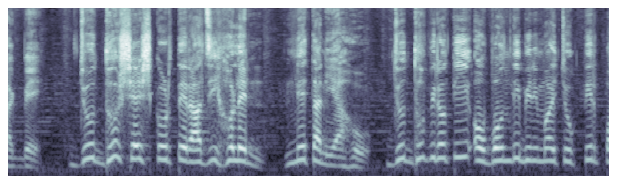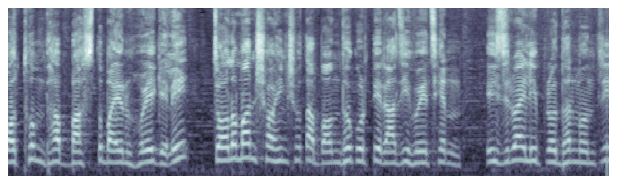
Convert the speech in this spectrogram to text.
থাকবে। যুদ্ধ শেষ করতে রাজি হলেন নেতানিয়াহু। যুদ্ধবিরতি ও বন্দি বিনিময় চুক্তির প্রথম ধাপ বাস্তবায়ন হয়ে গেলে চলমান সহিংসতা বন্ধ করতে রাজি হয়েছেন ইসরায়েলি প্রধানমন্ত্রী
